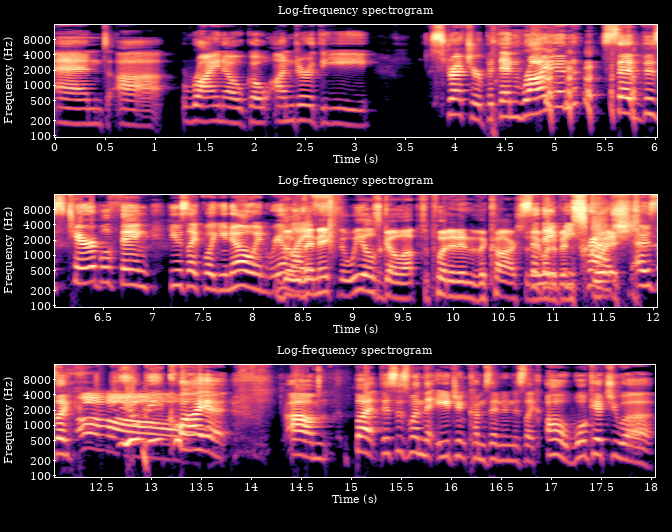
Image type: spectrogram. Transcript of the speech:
and uh, Rhino go under the stretcher, but then Ryan said this terrible thing. He was like, "Well, you know, in real The- life, they make the wheels go up to put it into the car so, so they would have been be crushed." squished. I was like, "You Oh. be quiet." Um, but this is when the agent comes in and is like, "Oh, we'll get you a."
